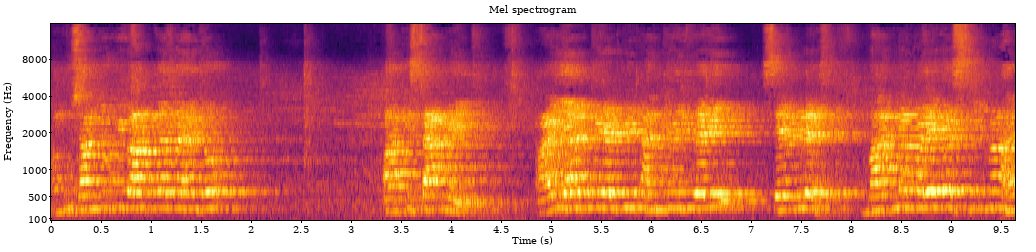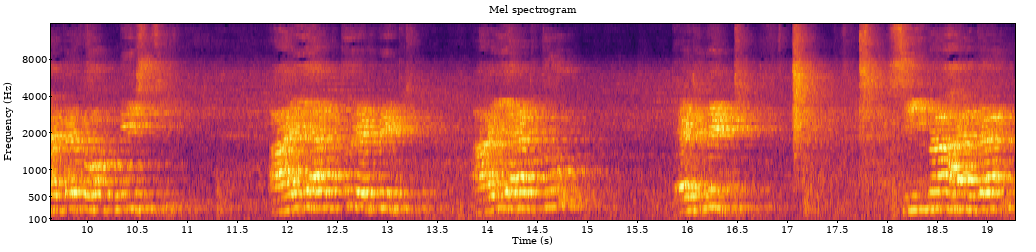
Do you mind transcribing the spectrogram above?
हम उस अंजू की बात कर रहे हैं जो पाकिस्तान गई I have to admit Anju is very shameless मानना पड़ेगा, सीमा हैदर बहुत नीच थी I have to admit I have to admit Seema Haider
